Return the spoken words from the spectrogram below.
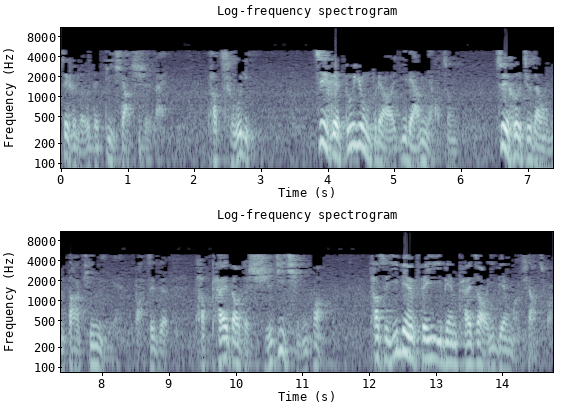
这个楼的地下室来，它处理，这个都用不了一两秒钟。最后就在我们大厅里面把这个他拍到的实际情况，他是一边飞一边拍照一边往下传，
